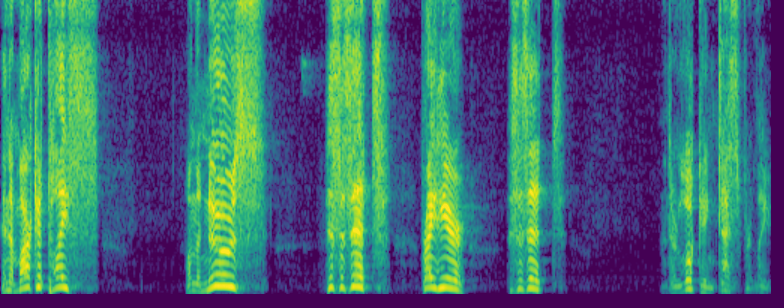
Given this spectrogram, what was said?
In the marketplace? On the news? This is it, right here. This is it. And they're looking desperately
